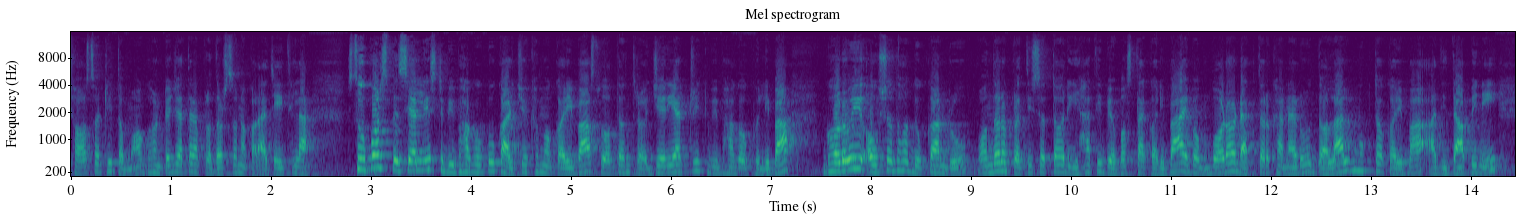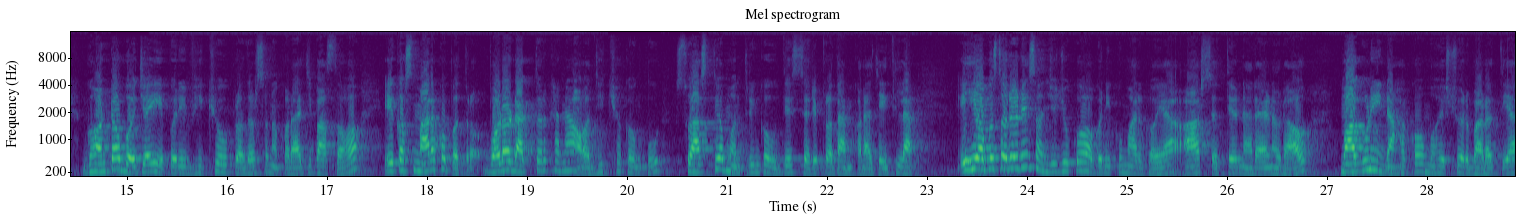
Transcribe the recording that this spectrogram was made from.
ଛଅଷଠିତମ ଘଣ୍ଟଯାତ୍ରା ପ୍ରଦର୍ଶନ କରାଯାଇଥିଲା। ସୁପର ସ୍ପେଶାଲିଷ୍ଟ ବିଭାଗକୁ କାର୍ଯ୍ୟକ୍ଷମ କରିବା ସ୍ୱତନ୍ତ୍ର ଜେରିଆଟ୍ରିକ୍ ବିଭାଗ ଖୋଲିବା ଘରୋଇ ଔଷଧ ଦୋକାନରୁ ପନ୍ଦର ପ୍ରତିଶତ ରିହାତି ବ୍ୟବସ୍ଥା କରିବା ଏବଂ ବଡ଼ ଡାକ୍ତରଖାନାରୁ ଦଲାଲ ମୁକ୍ତ କରିବା ଆଦି ଦାବି ନେଇ ଘଣ୍ଟ ବଜାଇ ଏପରି ବିକ୍ଷୋଭ ପ୍ରଦର୍ଶନ କରାଯିବା ସହ ଏକ ସ୍ମାରକପତ୍ର ବଡ଼ ଡାକ୍ତରଖାନା ଅଧୀକ୍ଷକଙ୍କୁ ସ୍ୱାସ୍ଥ୍ୟ ମନ୍ତ୍ରୀଙ୍କ ଉଦ୍ଦେଶ୍ୟରେ ପ୍ରଦାନ କରାଯାଇଥିଲା। ଏହି ଅବସରରେ ସଂଯୋଜକ ଅବନୀ କୁମାର ଗୟା ଆର୍ ସତ୍ୟନାରାୟଣ ରାଓ ମାଗୁଣୀ ନାହାକ ମହେଶ୍ୱର ବାଡ଼ତିଆ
